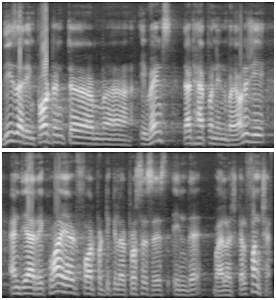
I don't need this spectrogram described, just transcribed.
These are important um, uh, events that happen in biology and they are required for particular processes in the biological function.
